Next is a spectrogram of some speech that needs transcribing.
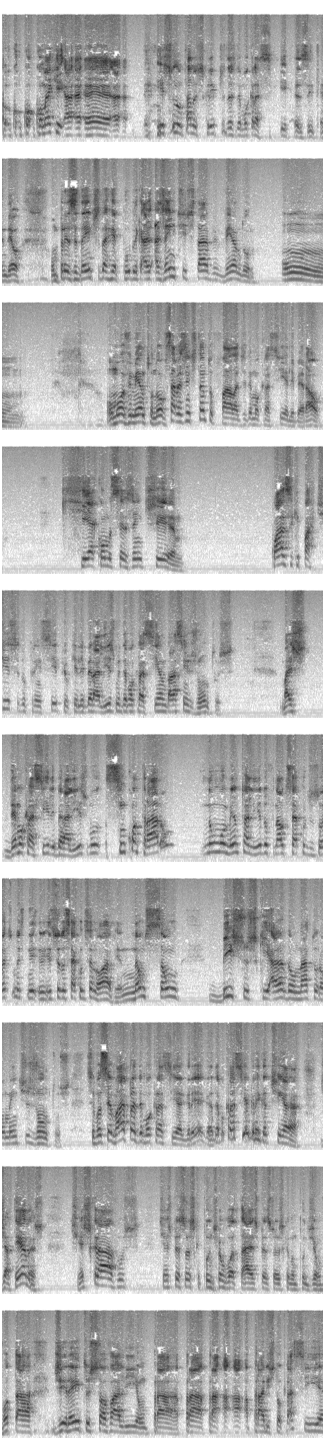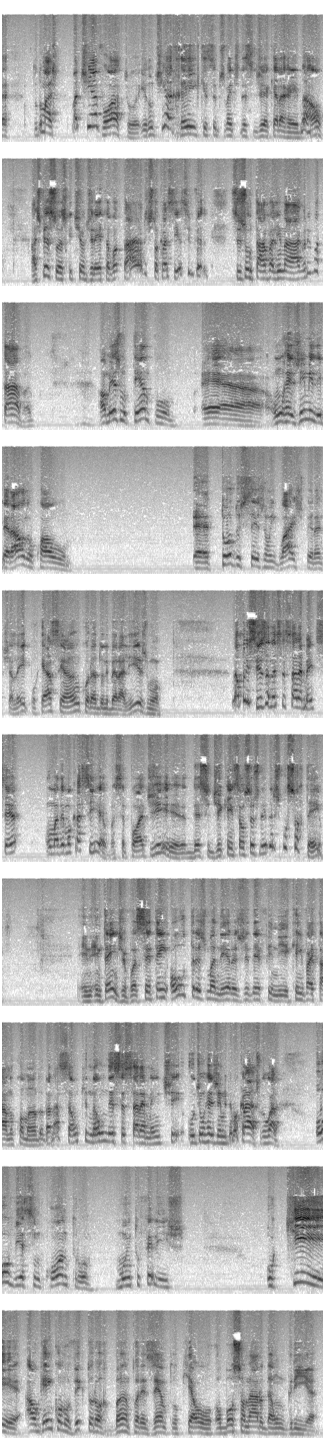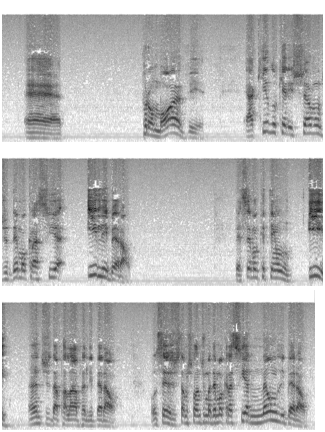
como é que. É, é, isso não está no script das democracias, entendeu? Um presidente da República. A, a, gente está vivendo um, um movimento novo. Sabe, a gente tanto fala de democracia liberal que é como se a gente quase que partisse do princípio que liberalismo e democracia andassem juntos. Mas democracia e liberalismo se encontraram num momento ali do final do século XVIII, no início do século XIX. Não são bichos que andam naturalmente juntos. Se você vai para a democracia grega, a democracia grega tinha, de Atenas, tinha escravos, tinha as pessoas que podiam votar e as pessoas que não podiam votar, direitos só valiam para a aristocracia, tudo mais. Mas tinha voto, e não tinha rei que simplesmente decidia que era rei. Não. As pessoas que tinham direito a votar, a aristocracia se, se juntava ali na água e votava. Ao mesmo tempo, é, um regime liberal no qual é, todos sejam iguais perante a lei, porque essa é a âncora do liberalismo, não precisa necessariamente ser uma democracia. Você pode decidir quem são seus líderes por sorteio. Entende? Você tem outras maneiras de definir quem vai estar no comando da nação que não necessariamente o de um regime democrático. Agora, houve esse encontro muito feliz. O que alguém como Viktor Orbán, por exemplo, que é o, o Bolsonaro da Hungria, é, promove é aquilo que eles chamam de democracia iliberal. Percebam que tem um i antes da palavra liberal. Ou seja, estamos falando de uma democracia não liberal.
